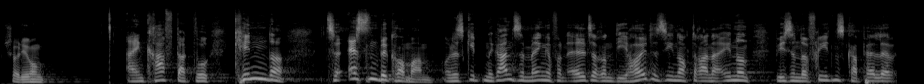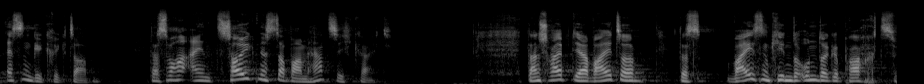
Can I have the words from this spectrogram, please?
Entschuldigung, ein Kraftakt, wo Kinder zu essen bekommen haben. Und es gibt eine ganze Menge von Älteren, die heute sich noch daran erinnern, wie sie in der Friedenskapelle Essen gekriegt haben. Das war ein Zeugnis der Barmherzigkeit. Dann schreibt er weiter, dass Waisenkinder untergebracht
